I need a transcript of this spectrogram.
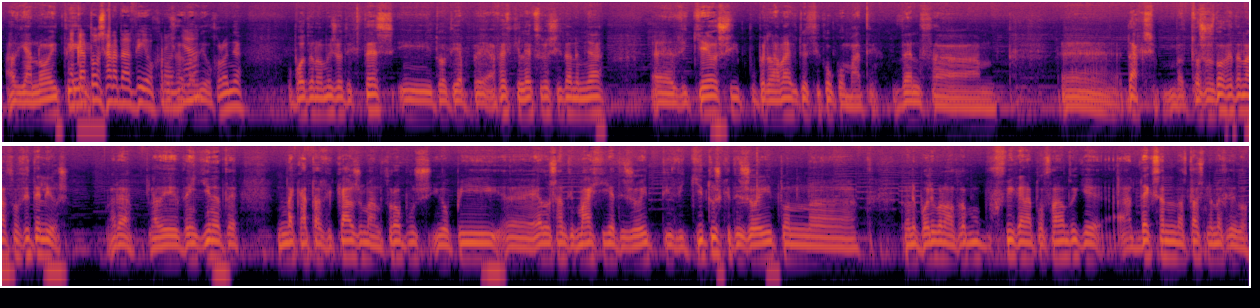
αδιανόητη. 142 χρόνια. 142 χρόνια. Οπότε νομίζω ότι χτες το ότι αφέθηκε ελεύθερος ήταν μια ε, δικαίωση που περιλαμβάνει το ηθικό κομμάτι. Δεν θα. Ε, εντάξει, το σωστό θα ήταν να αρθωθεί τελείως. Δηλαδή δεν γίνεται να καταδικάζουμε ανθρώπους οι οποίοι ε, έδωσαν τη μάχη για τη ζωή τη δική τους και τη ζωή των, ε, των υπολείπων ανθρώπων που φύγανε από το θάνατο και αντέξαν να φτάσουν μέχρι εδώ.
